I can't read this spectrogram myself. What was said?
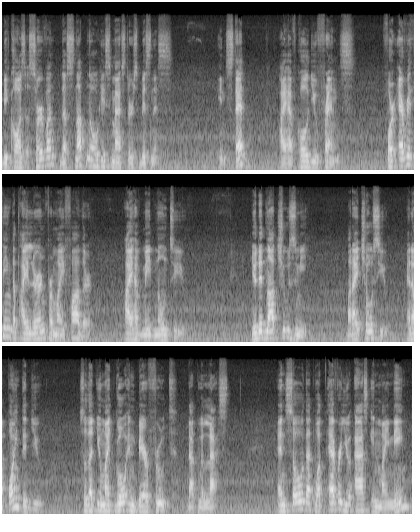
because a servant does not know his master's business. Instead, I have called you friends, for everything that I learned from my Father, I have made known to you. You did not choose me, but I chose you and appointed you so that you might go and bear fruit that will last and so that whatever you ask in my name,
